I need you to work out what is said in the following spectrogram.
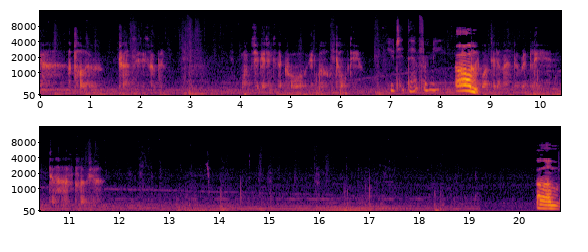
uh, Apollo transit is open. Once you get into the core, it will talk to you. You did that for me? Um. I wanted Amanda Ripley to have closure. Um.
